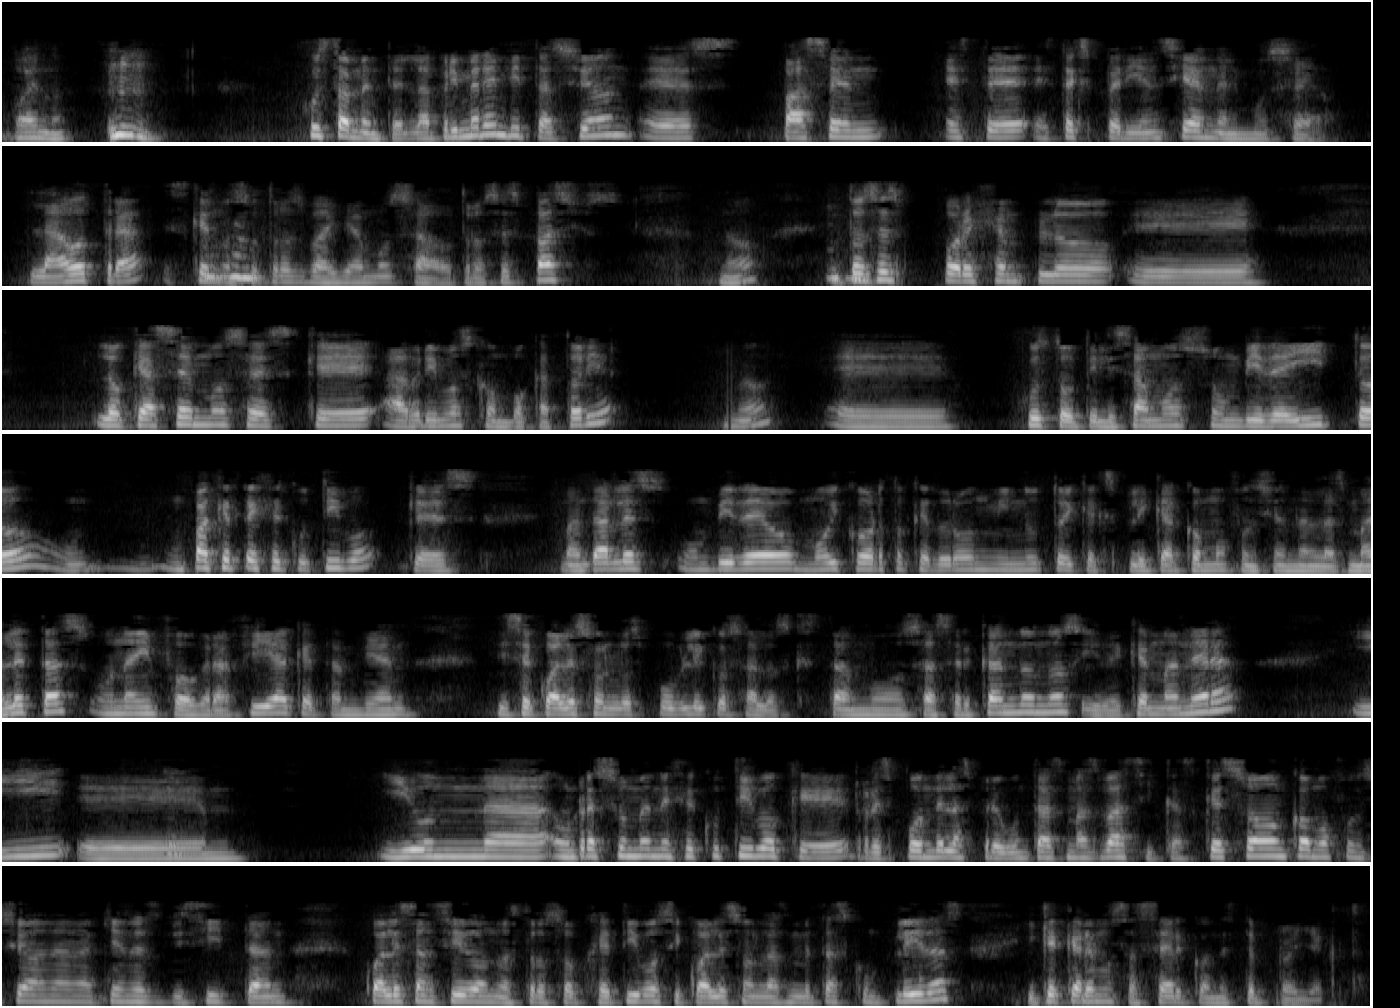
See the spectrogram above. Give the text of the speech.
Bueno, justamente, la primera invitación es pasen este, esta experiencia en el museo. La otra es que nosotros vayamos a otros espacios, ¿no? Entonces, por ejemplo, eh, lo que hacemos es que abrimos convocatoria, ¿no? Eh, justo utilizamos un videíto, un, un, paquete ejecutivo que es mandarles un video muy corto que dura un minuto y que explica cómo funcionan las maletas, una infografía que también dice cuáles son los públicos a los que estamos acercándonos y de qué manera, y, eh, y una, un resumen ejecutivo que responde las preguntas más básicas, qué son, cómo funcionan, a quiénes visitan, cuáles han sido nuestros objetivos y cuáles son las metas cumplidas y qué queremos hacer con este proyecto.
